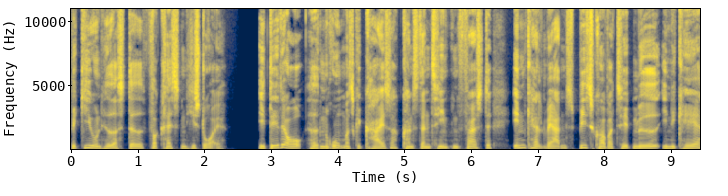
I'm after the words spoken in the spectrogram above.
begivenheder sted for kristen historie. I dette år havde den romerske kejser Konstantin den 1. indkaldt verdens biskopper til et møde i Nikæa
